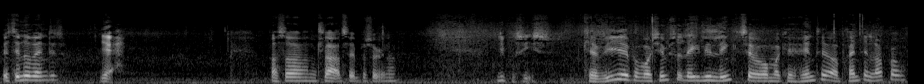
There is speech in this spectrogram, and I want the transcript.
hvis det er nødvendigt. Ja, Og så er den klar til besøgende. lige præcis. Kan vi øh, på vores hjemmeside lægge et lille link til, hvor man kan hente og printe en logbog?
